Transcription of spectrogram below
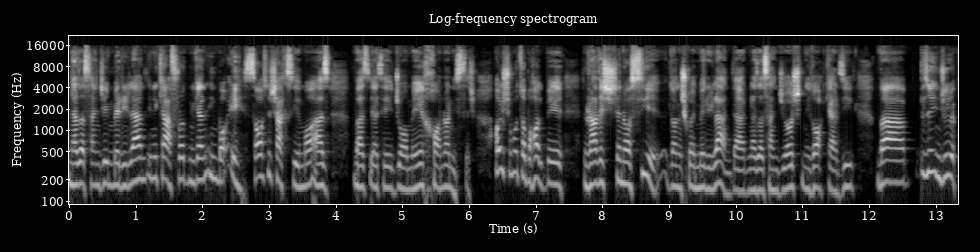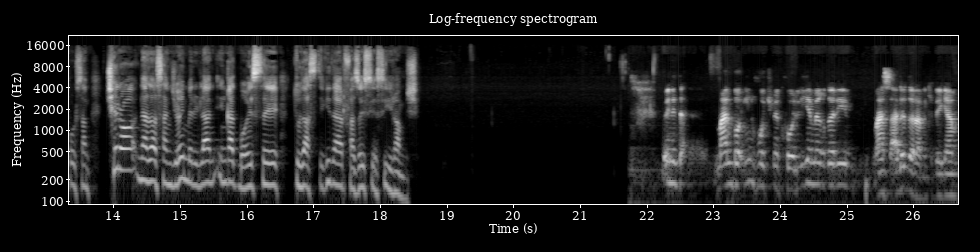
نظرسنجی مریلند اینه که افراد میگن این با احساس شخصی ما از وضعیت جامعه خانا نیستش. آیا شما تا به حال به روش شناسی دانشگاه مریلند در نظرسنجیاش نگاه کردید؟ و بذار اینجوری بپرسم چرا نظرسنجی های مریلند اینقدر باعث دو دستگی در فضای سیاسی ایران میشه؟ من با این حکم کلی مقداری مسئله دارم که بگم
